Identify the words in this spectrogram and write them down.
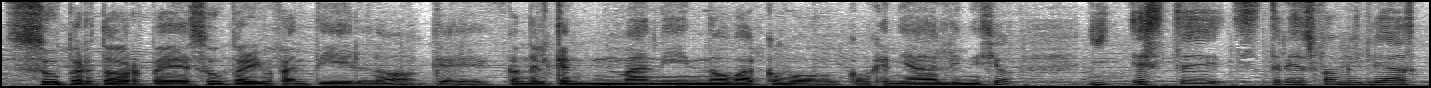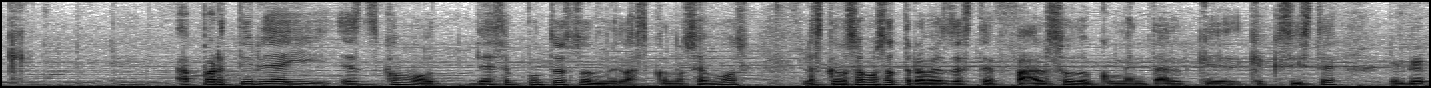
súper torpe, súper infantil, ¿no? Que, con el que Manny no va como congeniar al inicio. Y estas tres familias, a partir de ahí, es como de ese punto es donde las conocemos. Las conocemos a través de este falso documental que, que existe. Porque,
